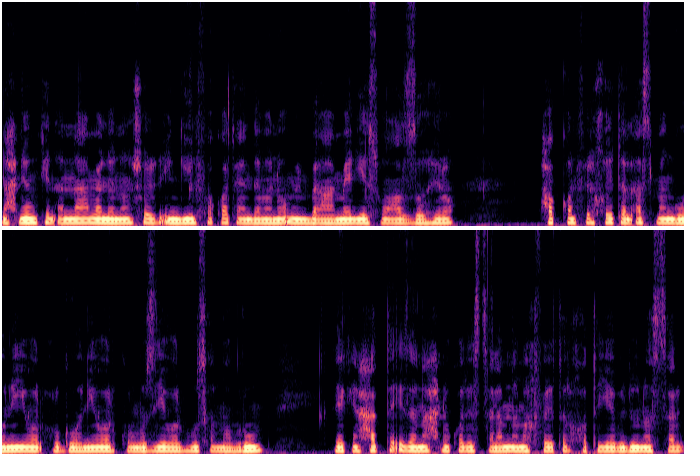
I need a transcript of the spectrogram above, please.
نحن يمكن أن نعمل لننشر الإنجيل فقط عندما نؤمن بأعمال يسوع الظاهرة حقا في الخيط الأسمنجوني والأرجواني والقرمزي والبوص المبروم. لكن حتى إذا نحن قد استلمنا مغفرة الخطية بدون السرج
